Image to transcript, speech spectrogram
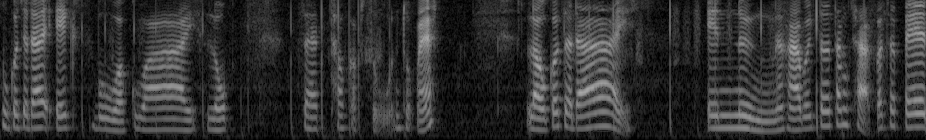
ครูก็จะได้ x บวก y ลบ z เท่ากับ 0 ถูกไหมเราก็จะได้ n 1นะคะเวกเตอร์ตั้งฉากก็จะเป็น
